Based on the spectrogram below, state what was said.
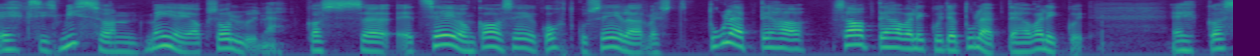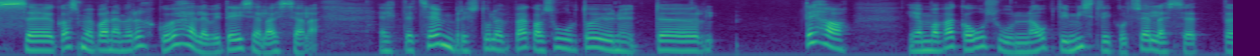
Ehk siis, mis on meie jaoks oluline, kas, et see on ka see koht, kus eelarvest tuleb teha, saab teha valikuid ja tuleb teha valikuid. ehk kas, kas me paneme rõhku ühele või teisele asjale. ehk detsembris tuleb väga suur töö nüüd äh, teha ja ma väga usun optimistlikult sellesse, et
